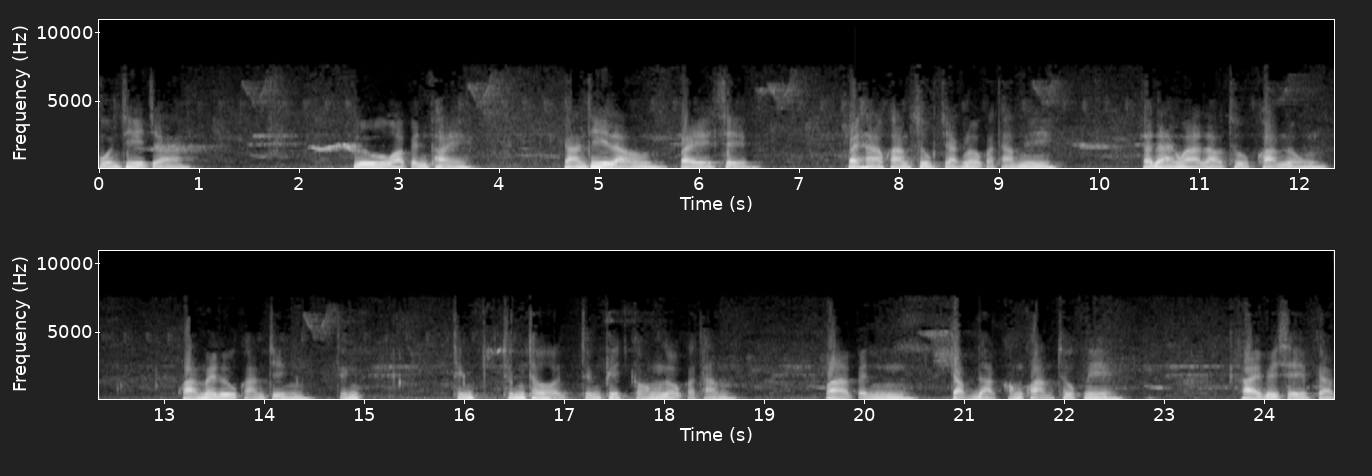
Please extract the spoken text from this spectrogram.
ควรที่จะรู้ว่าเป็นภัย การที่เราไปเสพไปหาความสุขจากโลกธรรมนี้ แสดงว่าเราถูกความหลง ความไม่รู้ความจริงถึงถึงถึงโทษถึงพิษของโลกธรรม ว่าเป็น กับดักของความทุกข์นี่ใครไปเสพกับ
